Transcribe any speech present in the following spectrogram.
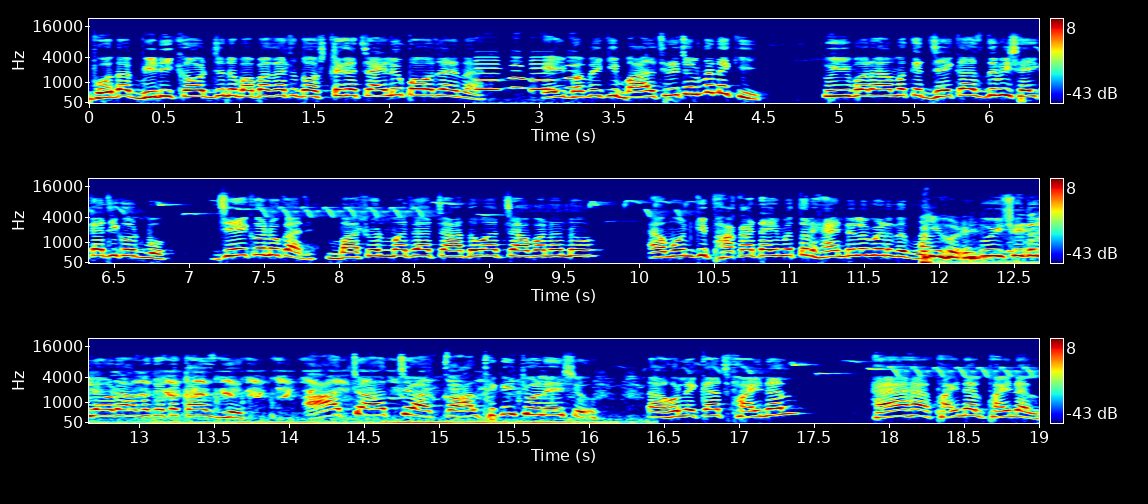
ভোদা বিড়ি খাওয়ার জন্য বাবার কাছে দশ টাকা চাইলেও পাওয়া যায় না। এইভাবে কি বাল ছেড়ে চলবে নাকি? তুই এবারে আমাকে যে কাজ দিবি সেই কাজই করব। যে কোনো কাজ বাসন মাজা চা দেওয়া চা বানানো এমনকি ফাঁকা টাইমে তোর হ্যান্ডেলও মেরে দেবো। তুই শুধু লেওরা আমাকে একটা কাজ দে। আচ্ছা আচ্ছা কাল থেকেই চলে এসো। তাহলে কাজ ফাইনাল হ্যাঁ হ্যাঁ ফাইনাল ফাইনাল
